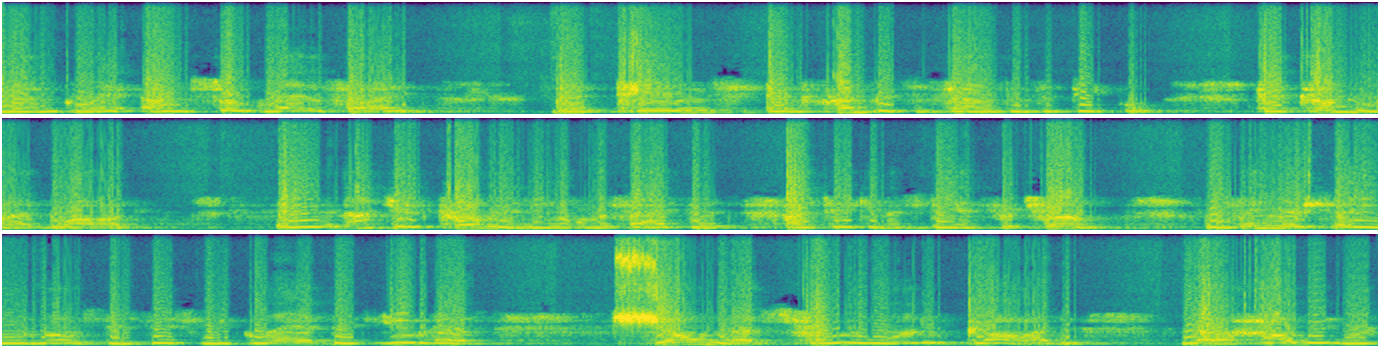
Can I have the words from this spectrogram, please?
And I'm glad, I'm so gratified that tens and hundreds of thousands of people have come to my blog. And they're not just commenting on the fact that I've taken a stand for Trump. The thing they're saying the most is this, we're glad that you have shown us from the Word of God uh, how we were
